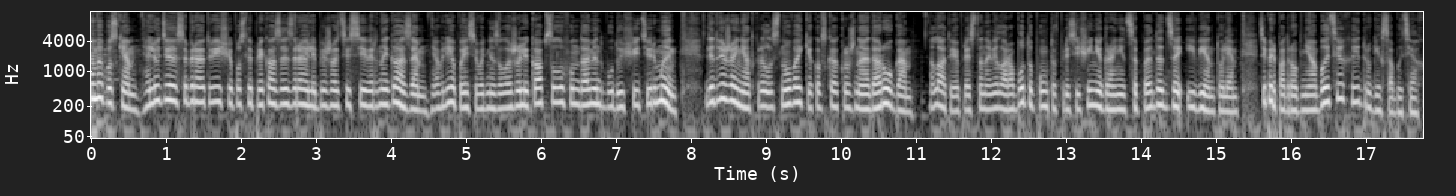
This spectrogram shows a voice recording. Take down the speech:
этом выпуске. Люди собирают вещи после приказа Израиля бежать из Северной Газы. В Лепое сегодня заложили капсулу «Фундамент будущей тюрьмы». Для движения открылась новая Кековская окружная дорога. Латвия приостановила работу пунктов пресечения границы Педедзе и Вентуле. Теперь подробнее об этих и других событиях.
